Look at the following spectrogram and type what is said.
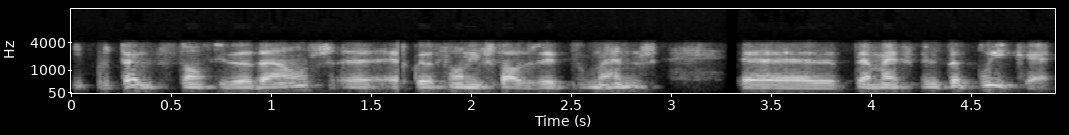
E, portanto, se são cidadãos, a Declaração Universal dos Direitos Humanos também se aplica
